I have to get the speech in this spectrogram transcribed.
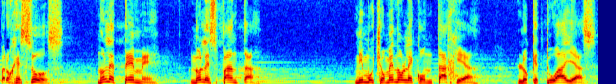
Pero Jesús no le teme, no le espanta, ni mucho menos le contagia lo que tú hayas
